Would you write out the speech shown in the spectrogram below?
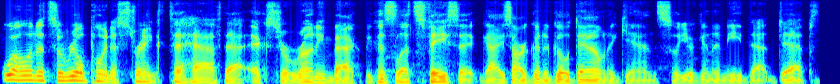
Touchdowns. Well, and it's a real point of strength to have that extra running back because let's face it, guys are going to go down again. So you're going to need that depth.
